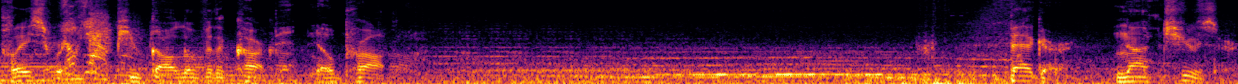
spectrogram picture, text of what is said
Place where you can puke all over the carpet, no problem. Beggar, not chooser.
